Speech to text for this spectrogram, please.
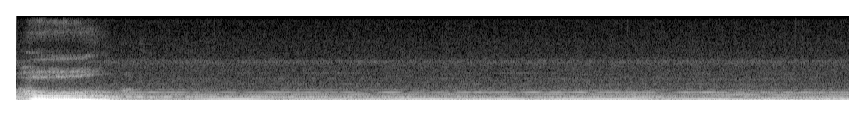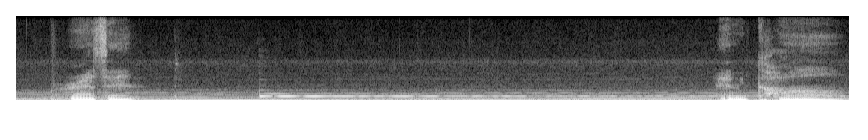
Hold. Present and calm.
